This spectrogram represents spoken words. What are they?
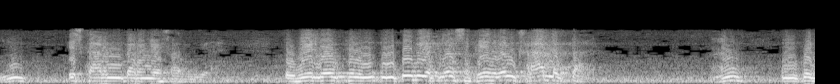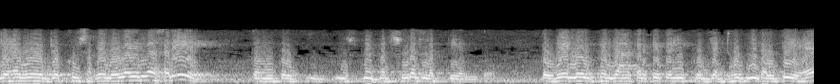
हम्म, इस कारण उनका रंग ऐसा हो गया है। तो वे लोग फिर उनको भी अपना सफ़ेद रंग खराब लगता है। हाँ? उनको जो है वो जो खूब सफ़ेद हो गया इनका शरीर। तो उनको उसमें बदसूरत लगती है उनको। तो वे लोग फिर जाकर के कहीं जब धूप निकलती है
